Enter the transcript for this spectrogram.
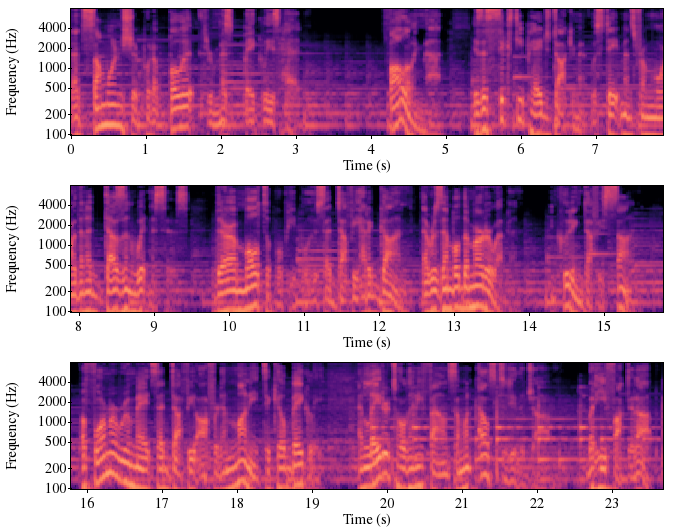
that someone should put a bullet through Miss Bakley's head. Following that is a 60 page document with statements from more than a dozen witnesses. There are multiple people who said Duffy had a gun that resembled the murder weapon, including Duffy's son. A former roommate said Duffy offered him money to kill Bakley and later told him he found someone else to do the job, but he fucked it up.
